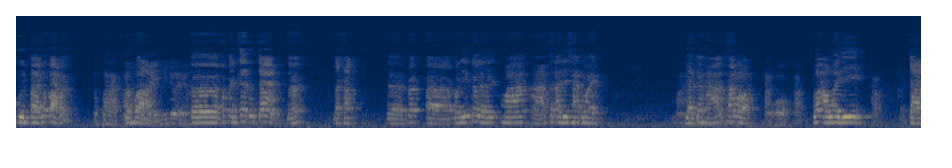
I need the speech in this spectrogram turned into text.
หมื่นแปดลำบากไหมลำบากครับลำบากสมัยนี้ด้วยครับเออเขาเป็นแค่ลูกจ้างนะนะครับเออก็อ่าวันนี้ก็เลยมาหาทนายเดชาทำไมมอยากจะหาทางออกทางออกครับ ว่าเอาไงดีครับจาก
